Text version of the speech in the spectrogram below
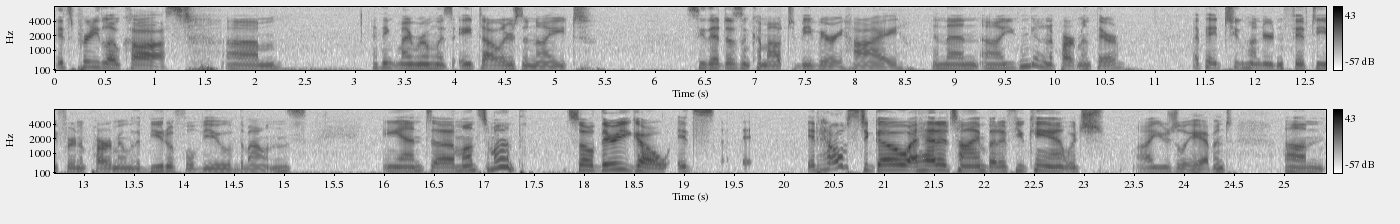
it's pretty low cost. Um, I think my room was eight dollars a night. See, that doesn't come out to be very high. And then uh, you can get an apartment there. I paid 250 for an apartment with a beautiful view of the mountains and uh, month to month. So there you go. It's it helps to go ahead of time, but if you can't, which I usually haven't, um,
